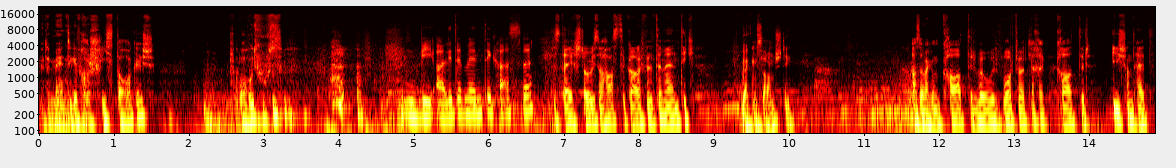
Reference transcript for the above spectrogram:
Wenn der Montag einfach ein scheiß Tag ist. Spalt aus. Wie alle den Montag hassen. Was denkst du, wieso hasst der Garfield den Montag? Wegen dem Samstag. Also wegen dem Kater, weil er wortwörtlich ein Kater ist und hat.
